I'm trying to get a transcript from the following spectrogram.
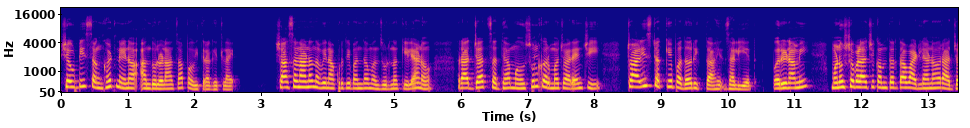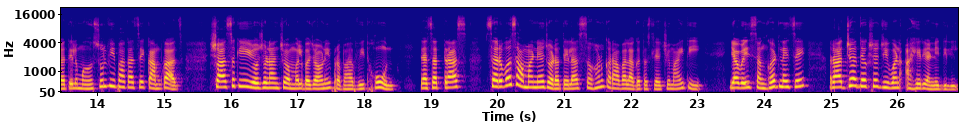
शेवटी संघटनेनं आंदोलनाचा पवित्रा घेतलाय. शासनानं नवीन आकृतीबंध मंजूर न केल्यानं राज्यात सध्या महसूल कर्मचाऱ्यांची चाळीस टक्के पदं रिक्त आहे झाली आहेत. परिणामी मनुष्यबळाची कमतरता वाढल्यानं राज्यातील महसूल विभागाचे कामकाज शासकीय योजनांची अंमलबजावणी प्रभावित होऊन त्याचा त्रास सर्वसामान्य जनतेला सहन करावा लागत असल्याची माहिती यावेळी संघटनेचे राज्य अध्यक्ष जीवन आहेर यांनी दिली.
